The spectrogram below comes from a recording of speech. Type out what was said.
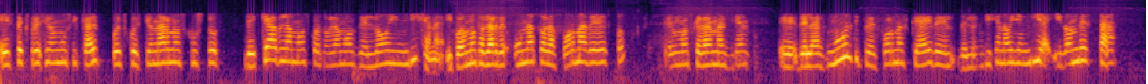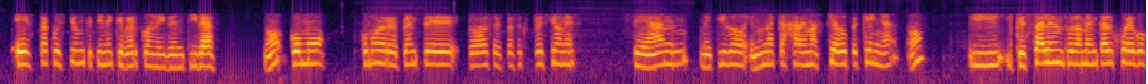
esta expresión musical, pues cuestionarnos justo de qué hablamos cuando hablamos de lo indígena. Y podemos hablar de una sola forma de esto, tenemos que hablar más bien eh, de las múltiples formas que hay de, de lo indígena hoy en día y dónde está esta cuestión que tiene que ver con la identidad ¿no? Cómo, cómo de repente todas estas expresiones se han metido en una caja demasiado pequeña, ¿no? Y, que salen solamente al juego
